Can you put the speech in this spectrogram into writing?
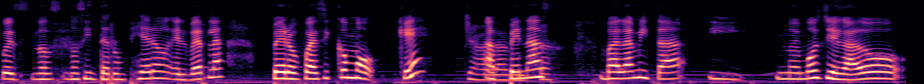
pues nos, nos interrumpieron el verla, pero fue así como, ¿qué? Ya la Apenas va a la mitad y no hemos llegado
